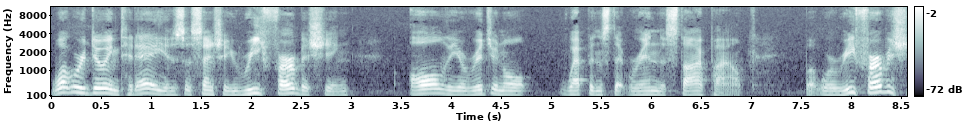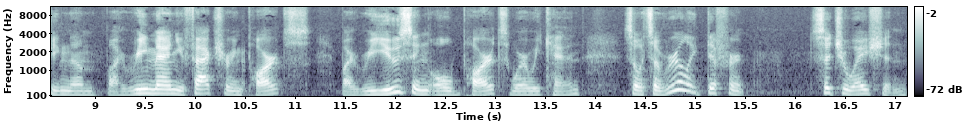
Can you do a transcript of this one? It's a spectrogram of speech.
What we're doing today is essentially refurbishing all the original weapons that were in the stockpile, but we're refurbishing them by remanufacturing parts, by reusing old parts where we can, so it's a really different situation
